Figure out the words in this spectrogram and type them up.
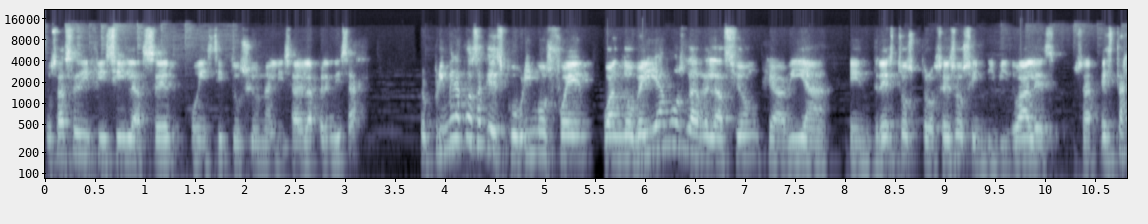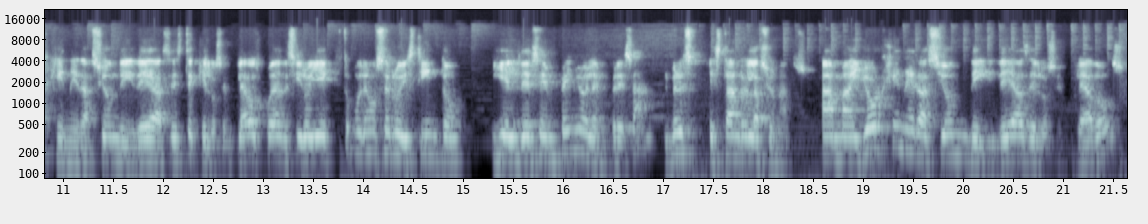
nos hace difícil hacer o institucionalizar el aprendizaje. La primera cosa que descubrimos fue cuando veíamos la relación que había entre estos procesos individuales, o sea, esta generación de ideas, este que los empleados puedan decir, oye, esto podríamos hacerlo distinto, y el desempeño de la empresa, primero están relacionados. A mayor generación de ideas de los empleados,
